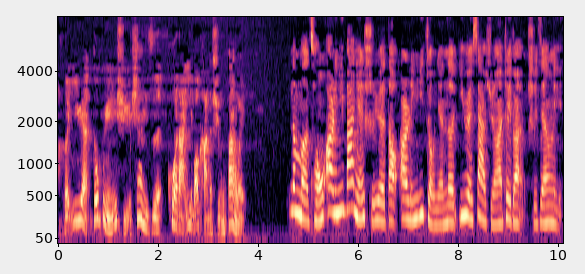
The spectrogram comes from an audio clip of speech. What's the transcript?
和医院都不允许擅自扩大医保卡的使用范围。那么从二零一八年十月到二零一九年的一月下旬啊这段时间里，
